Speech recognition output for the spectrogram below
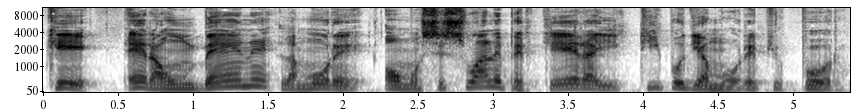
che era un bene l'amore omosessuale perché era il tipo di amore più puro.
